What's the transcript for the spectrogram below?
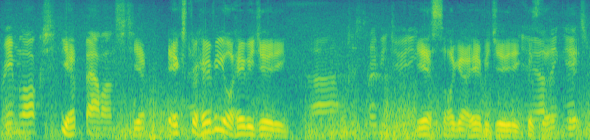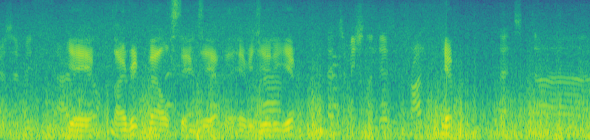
rim locks, Yep. balanced. Yep. Extra heavy or heavy duty? Uh, just heavy duty. Yes, I go heavy duty Yeah, because I think the extras are a bit yeah, overkill. they rip valve stems out the heavy duty. Um, Yep. That's a Michelin Desert front. Yep. That's uh,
